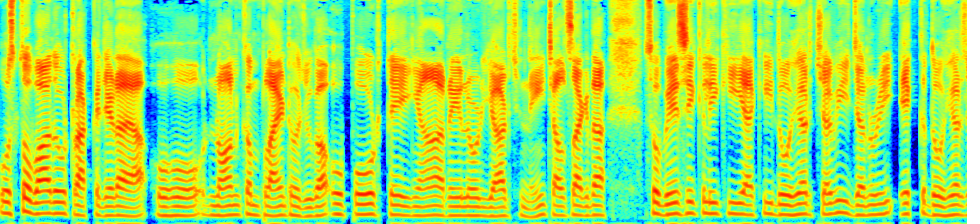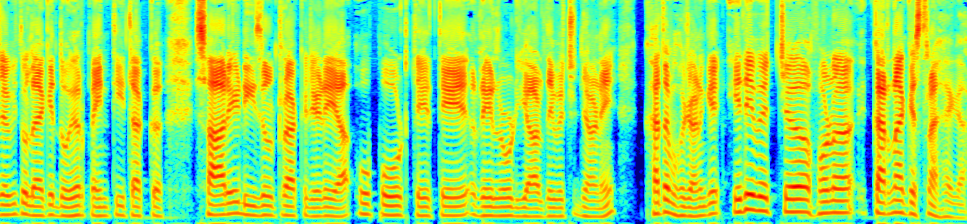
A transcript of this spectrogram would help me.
ਉਸ ਤੋਂ ਬਾਅਦ ਉਹ ਟਰੱਕ ਜਿਹੜਾ ਆ, ਉਹ ਨਾਨ ਕੰਪਲਾਈਂਟ ਹੋ ਜਾਊਗਾ, ਉਹ ਪੋਰਟ ਤੇ ਜਾਂ ਰੇਲਰੋਡ ਯਾਰਡ 'ਚ ਨਹੀਂ ਚੱਲ ਸਕਦਾ। ਸੋ ਬੇਸਿਕਲੀ ਕੀ ਆ ਕਿ 2024 ਜਨਵਰੀ 1 2024 ਤੋਂ ਲੈ ਕੇ 2035 ਤੱਕ ਸਾਰੇ ਡੀਜ਼ਲ ਟਰੱਕ ਜਿਹੜੇ ਆ, ਉਹ ਪੋਰਟ ਤੇ ਤੇ ਰੇਲਰੋਡ ਯਾਰਡ ਦੇ ਵਿੱਚ ਜਾਣੇ ਖਤਮ ਹੋ ਜਾਣਗੇ। ਇਹਦੇ ਵਿੱਚ ਹੁਣ ਕਰਨਾ ਕਿਸ ਤਰ੍ਹਾਂ ਹੈਗਾ?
